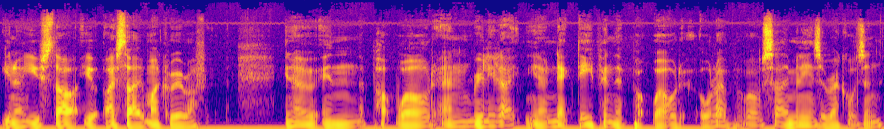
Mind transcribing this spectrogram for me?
you know, you start. You, I started my career off, you know, in the pop world and really like you know neck deep in the pop world, all over the world, selling millions of records. And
